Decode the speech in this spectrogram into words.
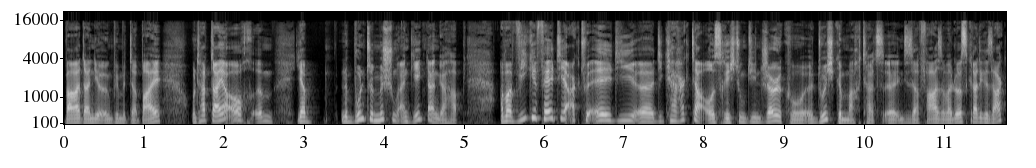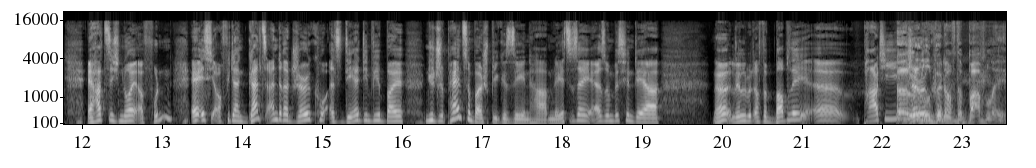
war er dann ja irgendwie mit dabei und hat da ja auch ähm, ja eine bunte Mischung an Gegnern gehabt. Aber wie gefällt dir aktuell die, äh, die Charakterausrichtung, die in Jericho äh, durchgemacht hat äh, in dieser Phase? Weil du hast gerade gesagt, er hat sich neu erfunden. Er ist ja auch wieder ein ganz anderer Jericho als der, den wir bei New Japan zum Beispiel gesehen haben. Jetzt ist er ja eher so ein bisschen der, ne, a little bit of the bubbly äh, Party. A Jericho. little bit of the bubbly.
